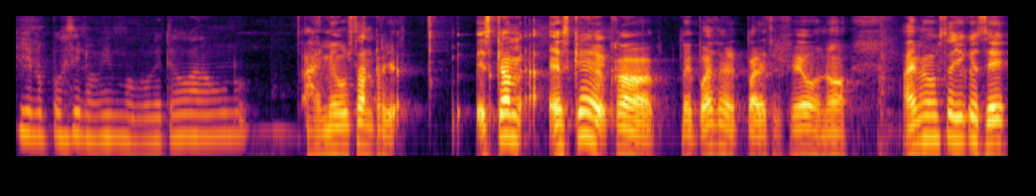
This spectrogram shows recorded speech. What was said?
yo no puedo decir lo mismo porque tengo cada uno. A mí me gustan rollo. Es que, es que, claro, me puede parecer feo o no. A mí me gusta, yo que sé,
